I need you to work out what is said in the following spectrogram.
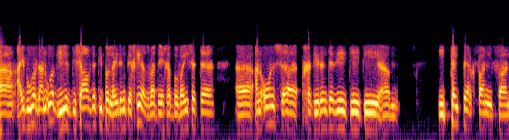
uh hy behoort dan ook hier dieselfde tipe leiding te gee as wat hy gebewys het uh, uh aan ons uh, gedurende die die die ehm um, die tydperk van van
